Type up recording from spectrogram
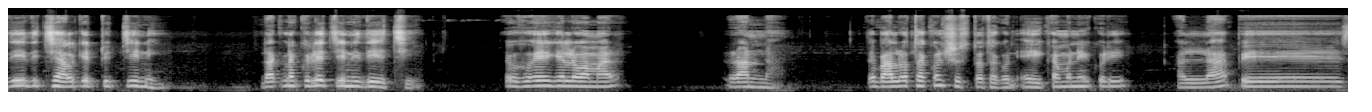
দিয়ে দিচ্ছি হালকা একটু চিনি। ডাকনা খুলে চিনি দিয়েছি। তো হয়ে গেল আমার রান্না। তো ভালো থাকুন, সুস্থ থাকুন। এই কামনাই করি। আল্লাহ হাফেজ।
